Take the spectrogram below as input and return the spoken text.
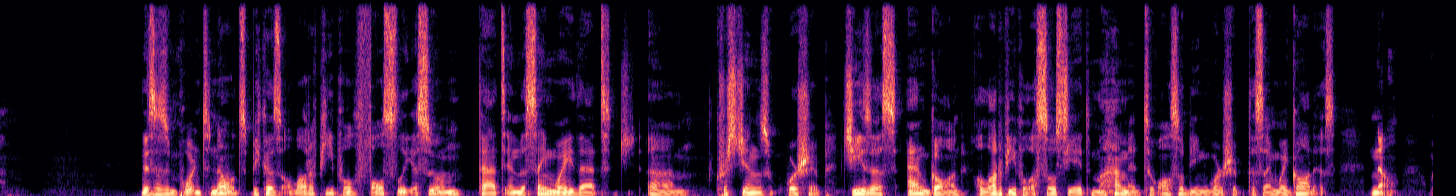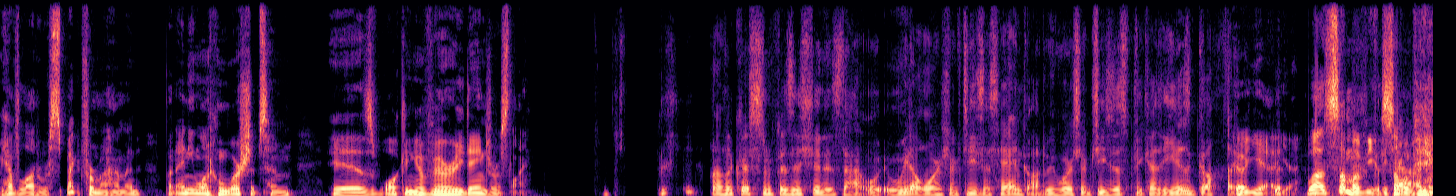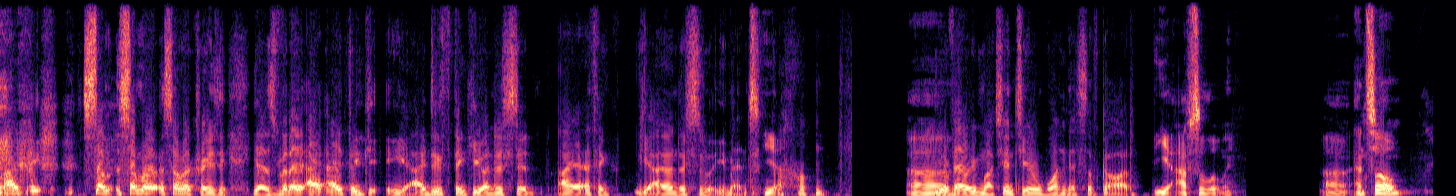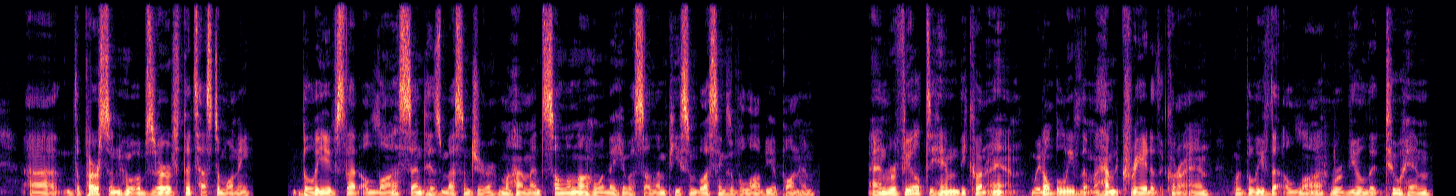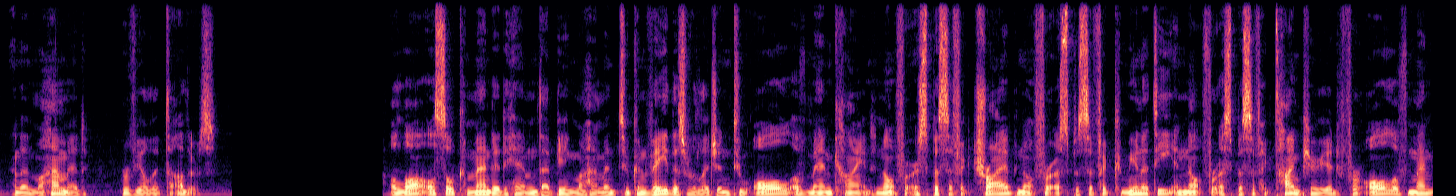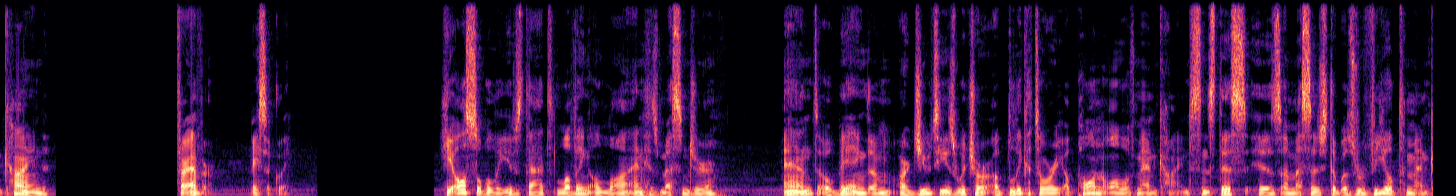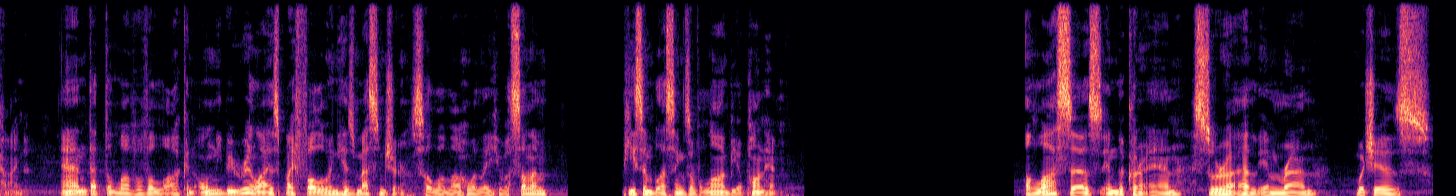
This is important to note because a lot of people falsely assume that, in the same way that um, Christians worship Jesus and God, a lot of people associate Muhammad to also being worshipped the same way God is. No, we have a lot of respect for Muhammad, but anyone who worships him is walking a very dangerous line. Well, the Christian position is that we- don't worship Jesus and God. We worship Jesus because He is God. Oh, yeah, yeah. Well, some of you, some of you. I, think some some are some are crazy. Yes, but I, I, I think yeah, I do think you understood. I, I think yeah, I understood what you meant. Yeah. You're um, Uh, You're very much into your oneness of God. yeah, absolutely. Uh, and so, uh, the person who observes the testimony believes that Allah sent his messenger, Muhammad, sallallahu alaihi wasallam, peace and blessings of Allah be upon him, and revealed to him the Quran. We don't believe that Muhammad created the Quran. We believe that Allah revealed it to him, and then Muhammad revealed it to others. Allah also commanded him, that being Muhammad, to convey this religion to all of mankind, not for a specific tribe, not for a specific community, and not for a specific time period, for all of mankind forever, basically. He also believes that loving Allah and His Messenger and obeying them are duties which are obligatory upon all of mankind, since this is a message that was revealed to mankind, and that the love of Allah can only be realized by following His Messenger, sallallahu alaihi wasallam. Peace and blessings of Allah be upon him. Allah says in the Quran, Surah Al Imran, which is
